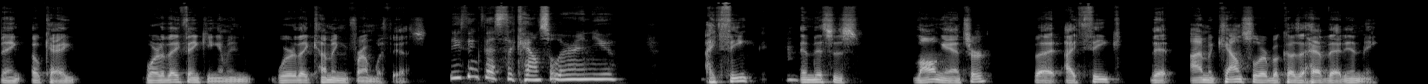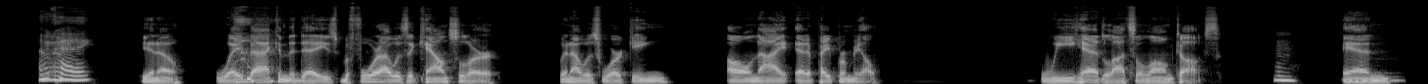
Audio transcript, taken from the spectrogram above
think, okay, what are they thinking? I mean, where are they coming from with this? Do you think that's the counselor in you? I think, and this is long answer, but I think that I'm a counselor because I have that in me. Okay. You know, way back in the days before I was a counselor, when I was working all night at a paper mill, we had lots of long talks. Mm. And mm.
